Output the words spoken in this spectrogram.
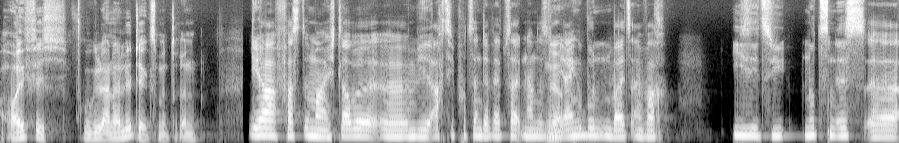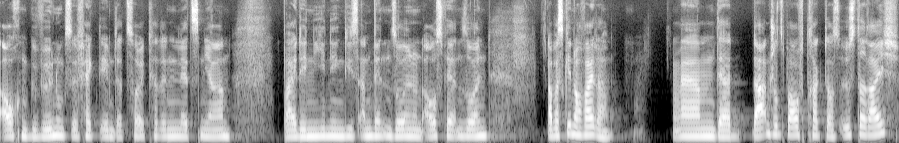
häufig Google Analytics mit drin. Ja, fast immer. Ich glaube, äh, irgendwie 80 Prozent der Webseiten haben das Ja. irgendwie eingebunden, weil es einfach easy zu nutzen ist, äh, auch einen Gewöhnungseffekt eben erzeugt hat in den letzten Jahren bei denjenigen, die es anwenden sollen und auswerten sollen. Aber es geht noch weiter. Ähm, der Datenschutzbeauftragte aus Österreich,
